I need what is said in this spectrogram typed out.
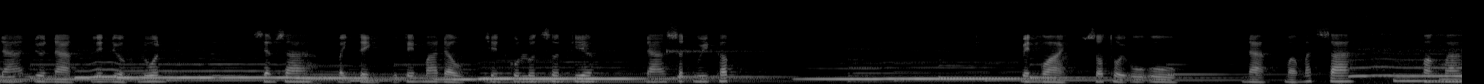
Đã đưa nàng lên đường luôn. Xem ra bệnh tình của tên ma đầu trên Côn Luân Sơn kia Đã rất nguy cấp. Bên ngoài, gió thổi u u Nàng mở mắt ra, Hoang mang,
